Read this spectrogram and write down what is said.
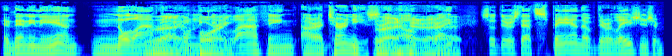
And then in the end, no laughter. Right, The only boring. people laughing are attorneys, Right, you know, right, right. So there's that span of the relationship.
